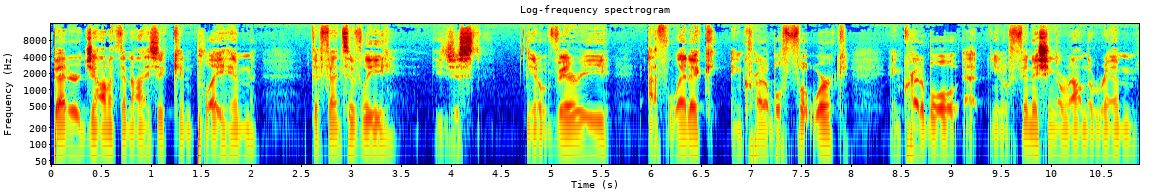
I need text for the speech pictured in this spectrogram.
better Jonathan Isaac can play him defensively. He's just, you know, very athletic, incredible footwork, incredible at, you know, finishing around the rim.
